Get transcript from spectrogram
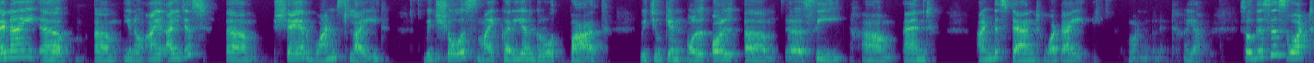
when i uh, um, you know I, i'll just um, share one slide which shows my career growth path, which you can all, all um, uh, see um, and understand what I, one minute, yeah. So this is what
